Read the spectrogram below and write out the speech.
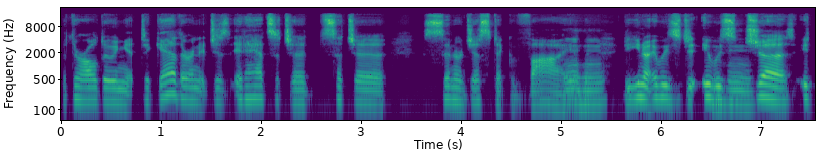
but they're all doing it together and it just it had such a such a synergistic vibe Mhm. you know it was it was Mhm. just it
